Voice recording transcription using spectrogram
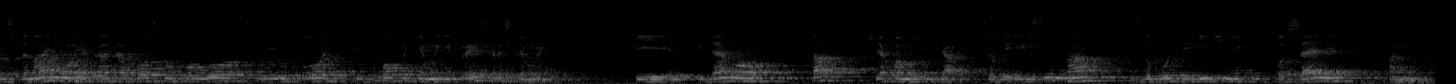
Розпинаємо, як каже апостол Павло, свою плоть із похотями і пристрастями, і йдемо так шляхом життя, щоб і всім нам здобути вічні оселі. Амінь.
